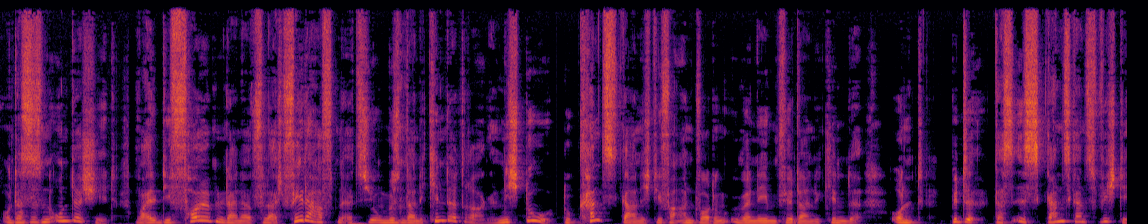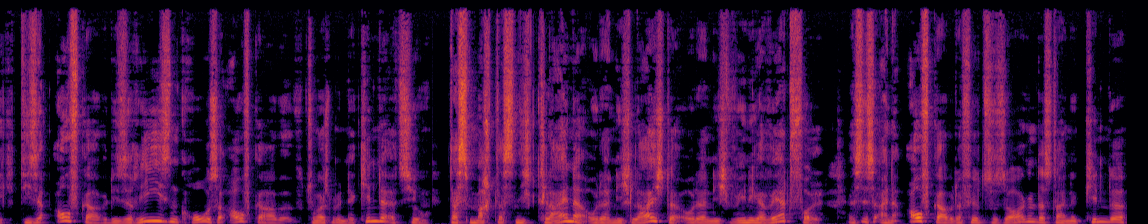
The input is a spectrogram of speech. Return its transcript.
Und das ist ein Unterschied, weil die Folgen deiner vielleicht fehlerhaften Erziehung müssen deine Kinder tragen, nicht du. Du kannst gar nicht die Verantwortung übernehmen für deine Kinder. Und Bitte, das ist ganz, ganz wichtig. Diese Aufgabe, diese riesengroße Aufgabe, zum Beispiel in der Kindererziehung, das macht das nicht kleiner oder nicht leichter oder nicht weniger wertvoll. Es ist eine Aufgabe dafür zu sorgen, dass deine Kinder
